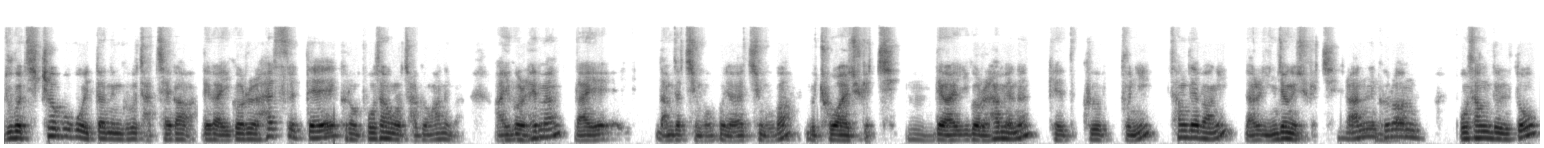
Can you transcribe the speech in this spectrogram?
누가 지켜보고 있다는 그 자체가 내가 이거를 했을 때 그런 보상으로 작용하는 거야. 아, 이걸 음. 하면 나의 남자친구 혹은 여자친구가 좋아해 주겠지. 음. 내가 이거를 하면은 걔- 그 분이 상대방이 나를 인정해 주겠지. 라는 음. 그런 보상들도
